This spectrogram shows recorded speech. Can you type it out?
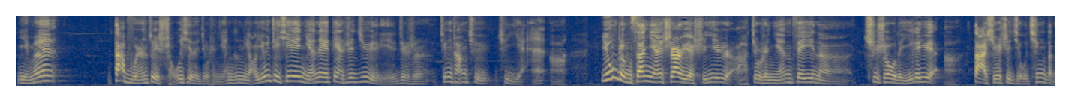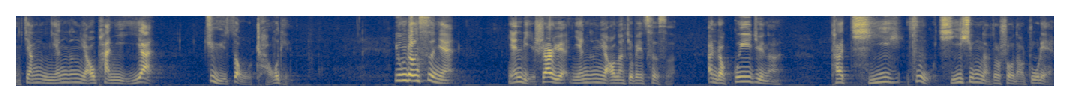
你们大部分人最熟悉的就是年羹尧，因为这些年那电视剧里就是经常去去演啊。雍正三年十二月十一日啊，就是年妃呢去世后的一个月啊，大学士九卿等将年羹尧叛逆一案具奏朝廷。雍正四年年底十二月，年羹尧呢就被赐死。按照规矩呢，他其父其兄呢都受到株连。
